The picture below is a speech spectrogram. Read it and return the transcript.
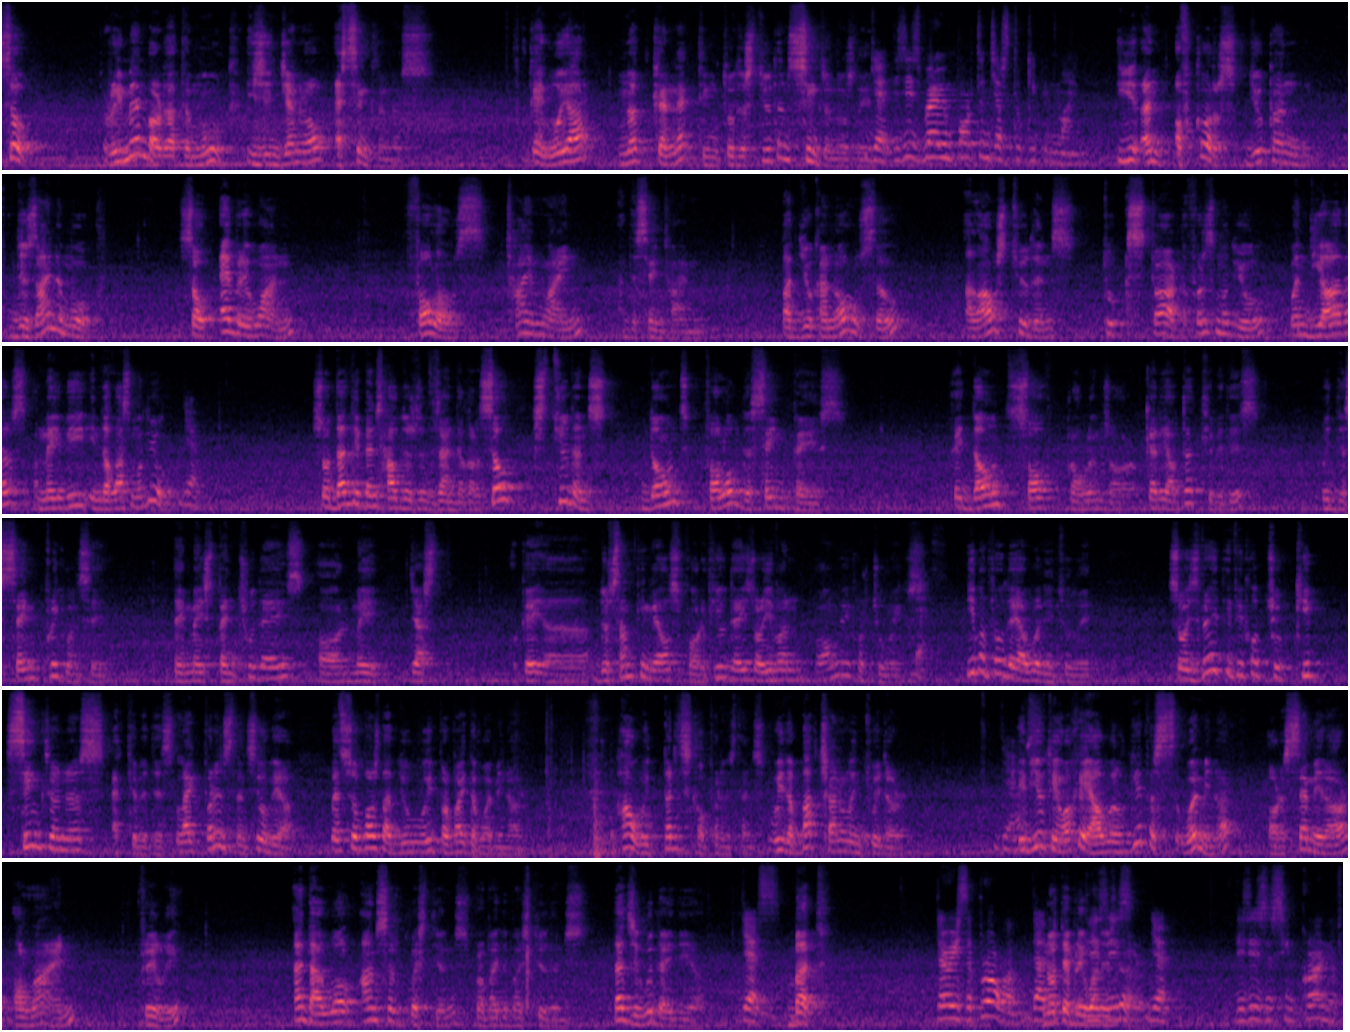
So, remember that the MOOC is in general asynchronous. Okay, we are not connecting to the students synchronously. Yeah, this is very important just to keep in mind. You- And of course, you can design a MOOC so everyone follows timeline at the same time. But you can also allow students to start the first module when the others may be in the last module. Yeah, So that depends how you design the course. So students don't follow the same pace. They don't solve problems or carry out activities with the same frequency. They may spend two days or may just okay uh, do something else for a few days or even only for two weeks, Yes. even though they are willing to do it. So it's very difficult to keep synchronous activities. Like for instance, Sylvia, let's suppose that you, we provide a webinar. How? With Periscope, for instance, with a back channel in Twitter. yes. If you think, okay, I will give a webinar or a seminar online freely, and I will answer questions provided by students. That's a good idea. Yes, But there is a problem that Not everyone this is there. Yeah, this is a synchronous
